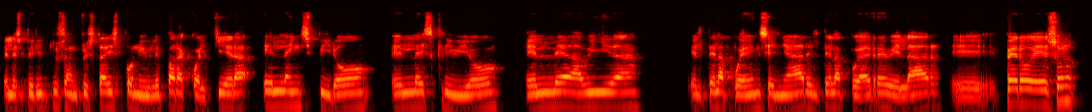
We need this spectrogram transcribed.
El Espíritu Santo está disponible para cualquiera. Él la inspiró, Él la escribió, Él le da vida, él te la puede enseñar, él te la puede revelar, eh, pero eso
